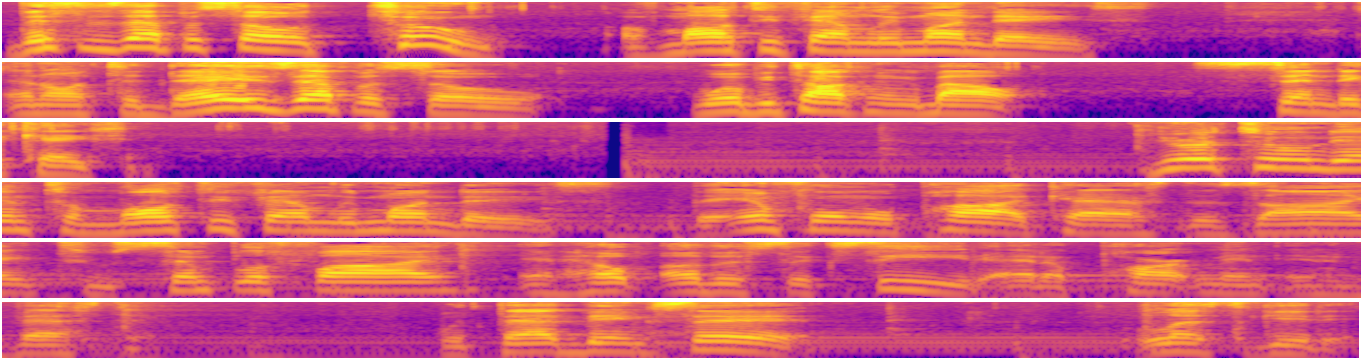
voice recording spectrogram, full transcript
This is episode two of Multifamily Mondays. And on today's episode, we'll be talking about syndication. You're tuned in to Multifamily Mondays, the informal podcast designed to simplify and help others succeed at apartment investing. With that being said, let's get it.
